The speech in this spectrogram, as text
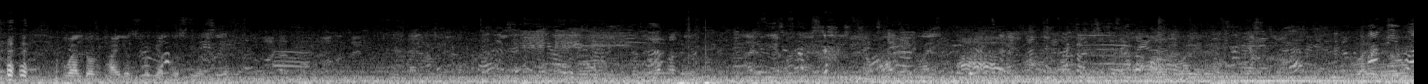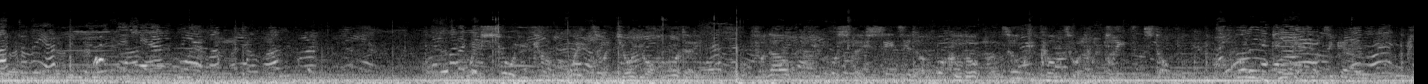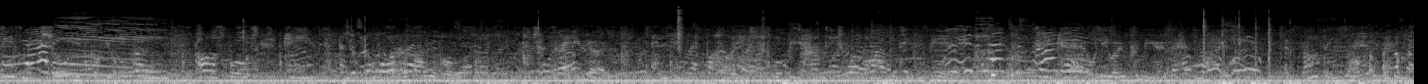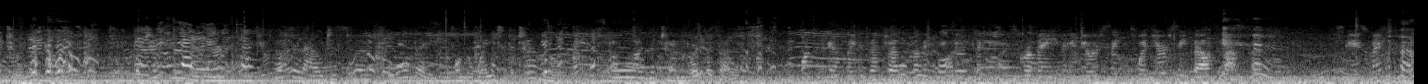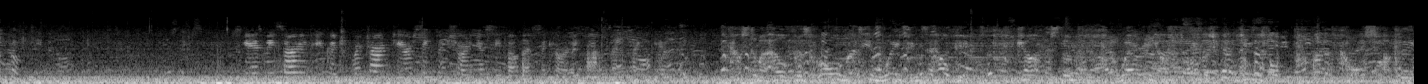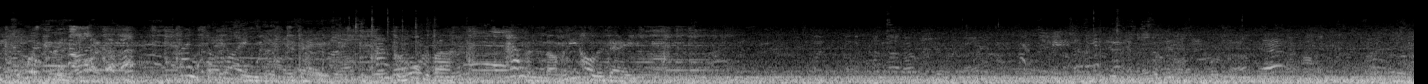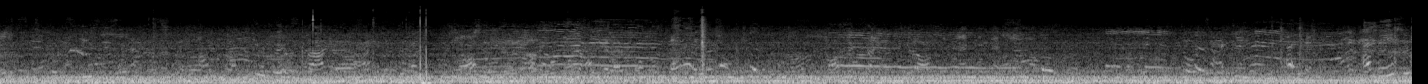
well done, pilots, for getting us here safe. Mommy, we have to this airport? We're sure you can't wait to enjoy your holiday. For now, you must stay seated and buckled up until we come to a complete stop. When you do get up to go, please you know, anything left behind will be handed to our quarantine here. Take care when you open the overhead line. And some things are not open during the flight. Just remember, you're not allowed to smoke or vape on the way to the terminal the terminal itself. Once again, ladies and gentlemen, please remain in your seats with your seatbelt fastened. Excuse me? Excuse me, sir, if you could return to your seat ensuring your seatbelt is securely fastened. Thank you. Customer helpers are already waiting to help you. Can't miss them. They're wearing a stylish red uniform and, of course, a big welcoming smile. Thanks for flying with us today. And from all of us, have a lovely holiday.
